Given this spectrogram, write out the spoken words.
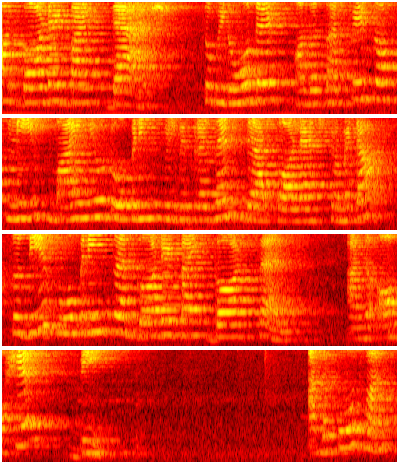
are guarded by dash. So we know that on the surface of leaf, minute openings will be present. They are called as stomata. So these openings are guarded by guard cells. And the option B. And the fourth one,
